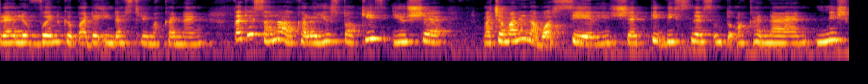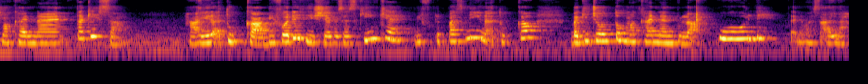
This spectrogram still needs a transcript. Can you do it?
relevant kepada industri makanan. Tak kisahlah kalau you stockist, you share macam mana nak buat sale, you share tip business untuk makanan, niche makanan, tak kisah. Ha, you nak tukar. Before this, you share pasal skincare. Lepas ni, you nak tukar, bagi contoh makanan pula. Boleh, tak ada masalah.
